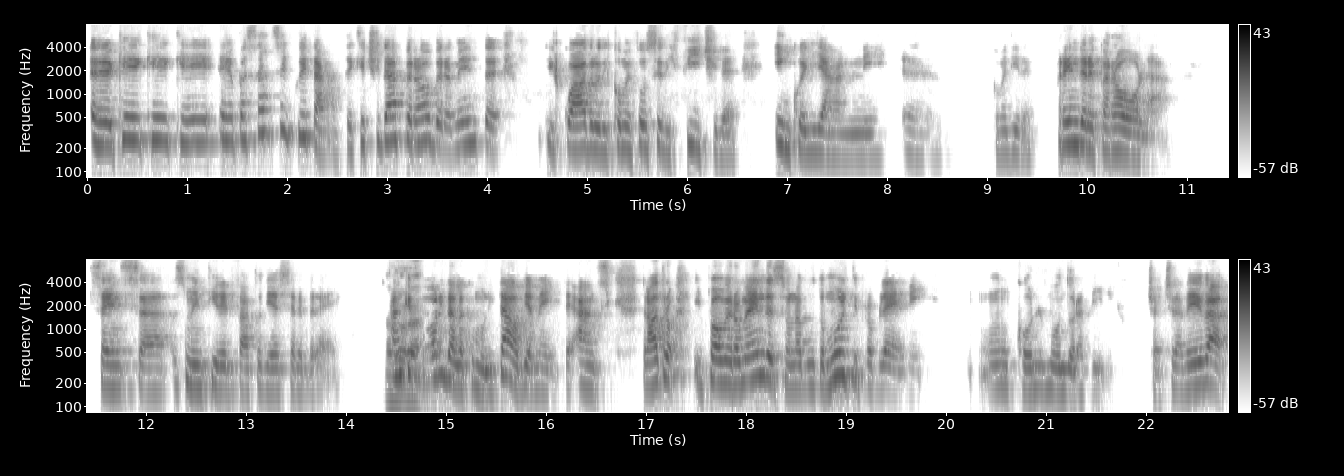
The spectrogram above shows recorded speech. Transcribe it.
eh, che, che, che è abbastanza inquietante, che ci dà però veramente il quadro di come fosse difficile in quegli anni, eh, come dire, prendere parola senza smentire il fatto di essere ebrei. Allora... Anche fuori dalla comunità, ovviamente. Anzi, tra l'altro, il povero Mendelssohn ha avuto molti problemi mm, con il mondo rabbinico. Cioè, ce l'aveva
